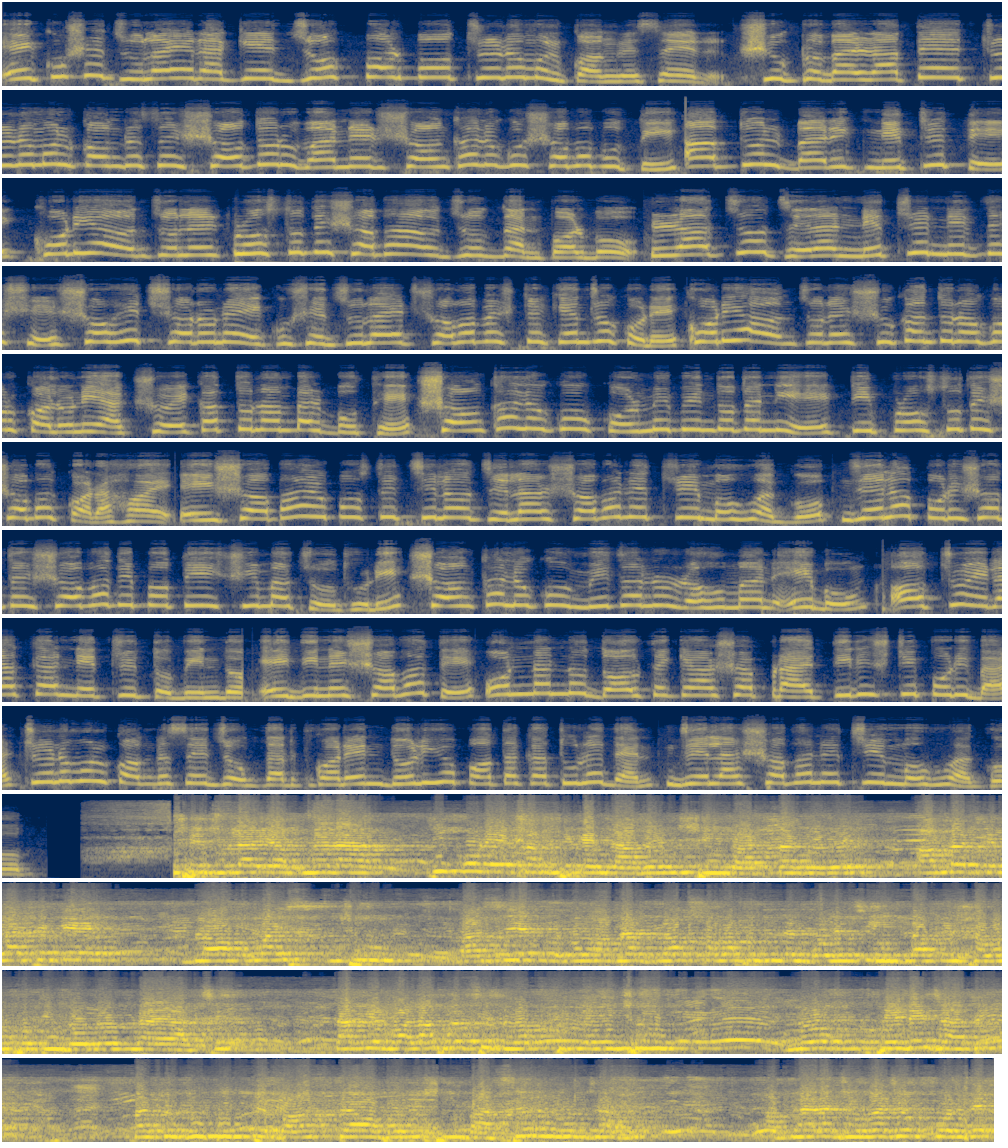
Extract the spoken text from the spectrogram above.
একুশে জুলাইয়ের আগে যোগ পর্ব তৃণমূল কংগ্রেসের। শুক্রবার রাতে তৃণমূল কংগ্রেসের সদর ওয়ানের সংখ্যালঘু সভাপতি আব্দুল বারিক নেতৃত্বে খড়িয়া অঞ্চলের প্রস্তুতি সভা ও যোগদান পর্ব। রাজ্য জেলার নেত্রীর নির্দেশে শহীদ স্মরণে একুশে জুলাইয়ের সমাবেশকে কেন্দ্র করে খড়িয়া অঞ্চলের সুকান্তনগর কলোনি একশো একাত্তর নম্বর বুথে সংখ্যালঘু কর্মীবৃন্দদের নিয়ে একটি প্রস্তুতি সভা করা হয়। এই সভায় উপস্থিত ছিল জেলার সভানেত্রী মহুয়া গোপ, জেলা পরিষদের সভাধিপতি সীমা চৌধুরী, সংখ্যালঘু মিজানুর রহমান এবং অত্র এলাকার নেতৃত্ববৃন্দ। এই দিনের সভাতে অন্যান্য দল থেকে আসা প্রায় তিরিশটি পরিবার তৃণমূল কংগ্রেসে যোগদান করেন। দলীয় পতাকা তুলে দেন জেলা সভানেত্রী মহুয়া গোপ। জুলাই আপনারা কি করে এখান থেকে যাবেন সেই বার্তা দেবে? আমরা জেলা থেকে ব্লক ওয়াইজ কিছু বাসে এবং আমরা ব্লক সভাপতিদের বলেছি, এই ব্লকের সভাপতি দোলন রায় আছে। তাকে বলা হয়েছে ব্লক থেকে কিছু লোক ট্রেনে যাবে হয়তো দু সেই বাসেও লোক যাবে আপনারা যোগাযোগ করবেন।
